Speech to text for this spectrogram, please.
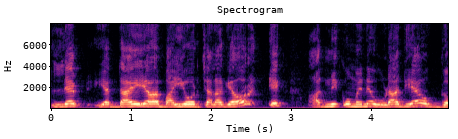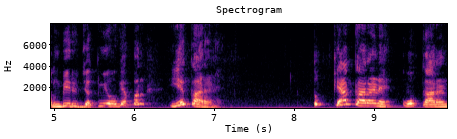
लेफ़्ट या दाएँ या बाई और चला गया और एक आदमी को मैंने उड़ा दिया वो गंभीर जख्मी हो गया, पर यह कारण है। तो क्या कारण है? वो कारण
